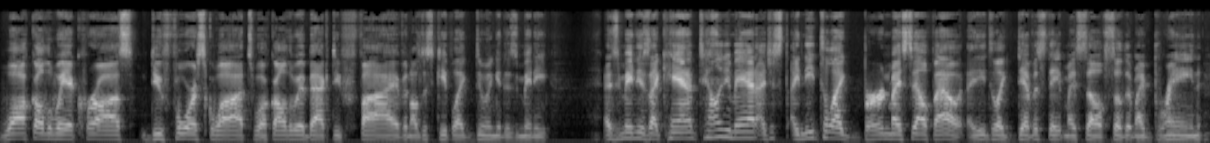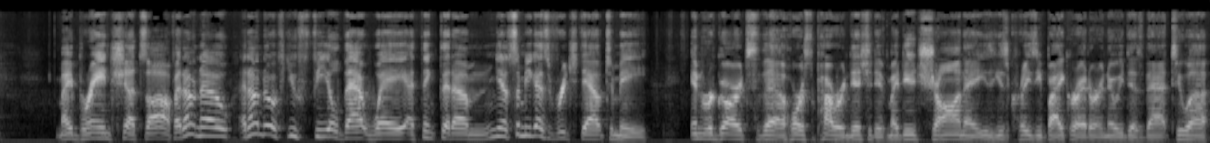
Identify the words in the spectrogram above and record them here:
walk all the way across, do four squats, walk all the way back, do five, and I'll just keep like doing it as many as many as I can. I'm telling you, man, I just I need to like burn myself out. I need to like devastate myself so that my brain my brain shuts off. I don't know. I don't know if you feel that way. I think that um, you know, some of you guys have reached out to me in regards to the horsepower initiative. My dude Sean, he's a crazy bike rider. I know he does that to uh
